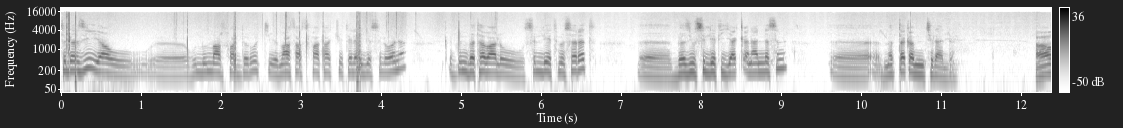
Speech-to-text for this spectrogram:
ስለዚህ ያው ሁሉም አርሶ አደሮች የማሳ ስፋታቸው የተለያየ ስለሆነ ቅድም በተባለው ስሌት መሰረት በዚሁ ስሌት እያቀናነስን መጠቀም እንችላለን። አዎ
